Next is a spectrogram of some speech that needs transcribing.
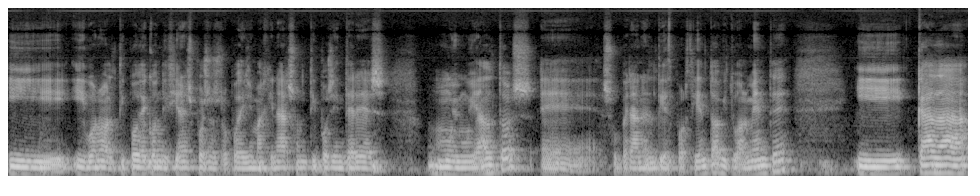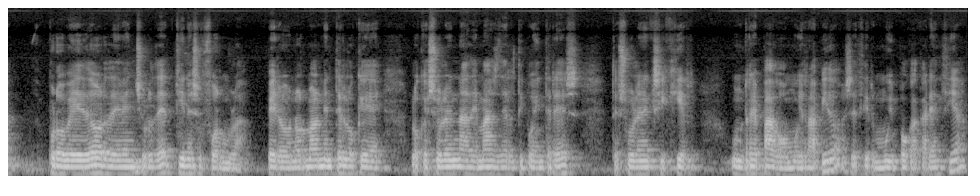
Y, bueno, el tipo de condiciones, pues os lo podéis imaginar, son tipos de interés muy, muy altos, eh, superan el 10% habitualmente. Y cada proveedor de Venture Debt tiene su fórmula, pero normalmente lo que, lo que suelen, además del tipo de interés, te suelen exigir un repago muy rápido, es decir, muy poca carencia,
